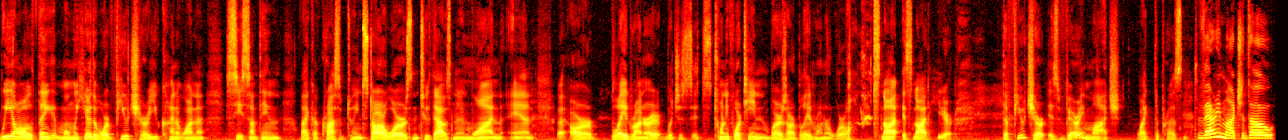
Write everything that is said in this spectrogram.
we all think when we hear the word future, you kind of want to see something like a cross between Star Wars and 2001 and uh, or Blade Runner, which is it's 2014. Where's our Blade Runner world? it's not. It's not here. The future is very much like the present. Very much, though.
